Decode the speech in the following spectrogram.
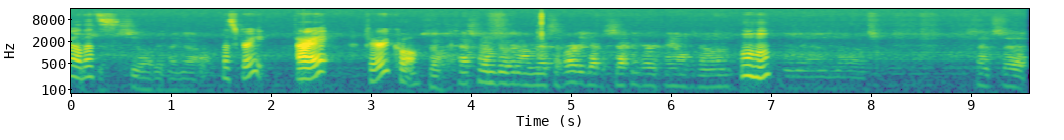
Well, that's seal everything up. that's great. All right. Very cool. So that's what I'm doing on this. I've already got the secondary panels done. Mm-hmm. And then, uh, since uh,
